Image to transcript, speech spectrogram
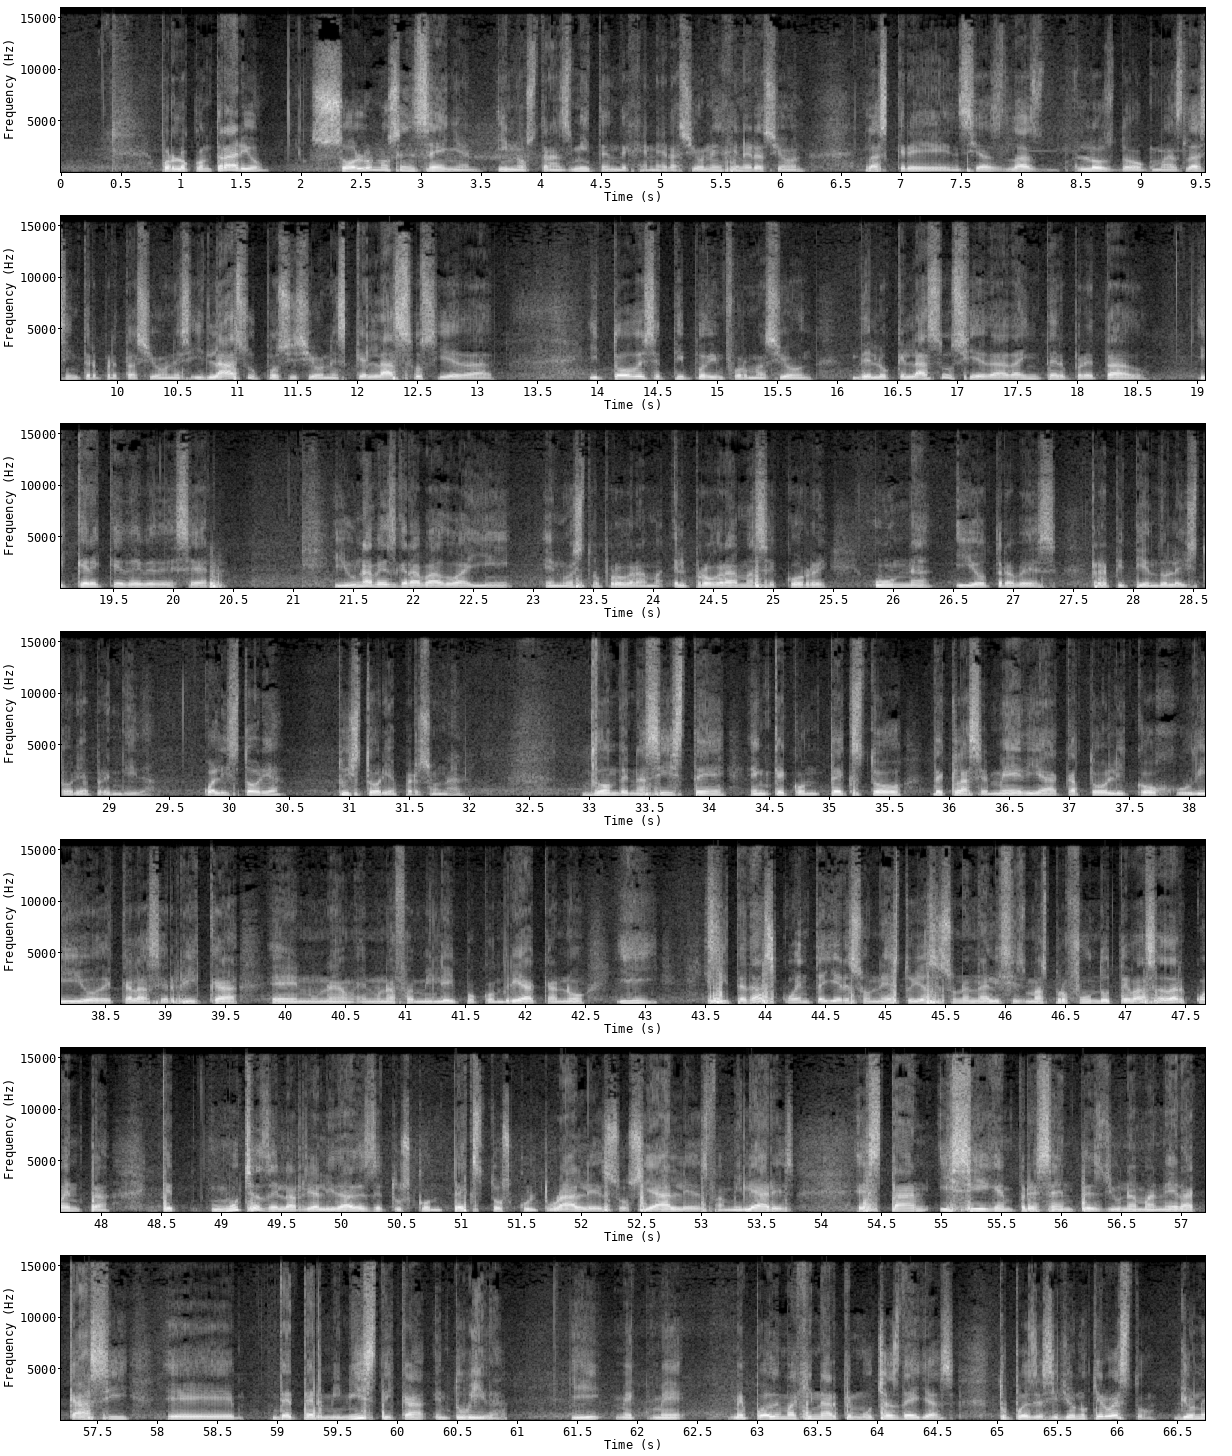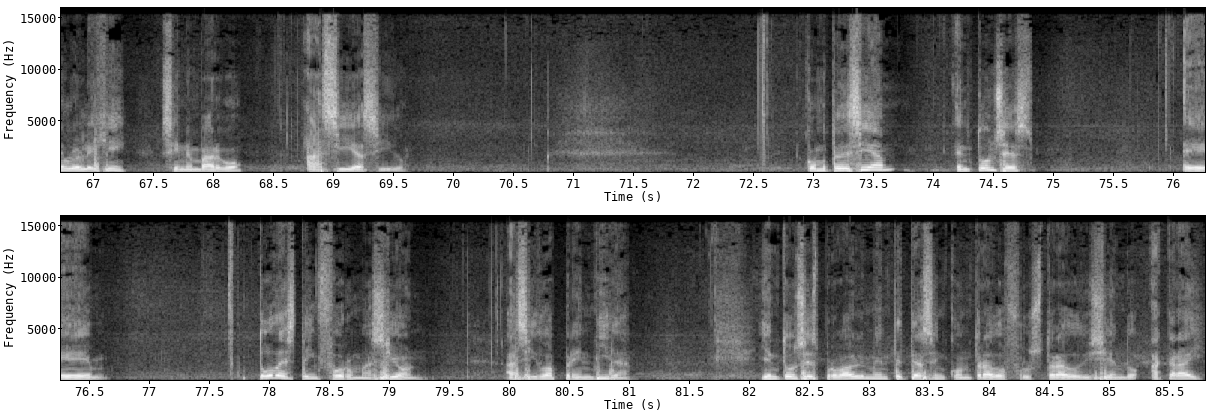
Por lo contrario, solo nos enseñan y nos transmiten de generación en generación las creencias, las, los dogmas, las interpretaciones y las suposiciones que la sociedad y todo ese tipo de información de lo que la sociedad ha interpretado y cree que debe de ser. Y una vez grabado ahí en nuestro programa, el programa se corre una y otra vez repitiendo la historia aprendida. ¿Cuál historia? Tu historia personal. ¿Dónde naciste? ¿En qué contexto? ¿De clase media, católico, judío, de clase rica, en una, en una familia hipocondríaca, no? Y si te das cuenta y eres honesto y haces un análisis más profundo, te vas a dar cuenta que muchas de las realidades de tus contextos culturales, sociales, familiares, están y siguen presentes de una manera casi eh, determinística en tu vida. Y me, puedo imaginar que muchas de ellas tú puedes decir, yo no quiero esto, yo no lo elegí, sin embargo, así ha sido. Como te decía, entonces, eh, toda esta información ha sido aprendida. Y entonces probablemente te has encontrado frustrado diciendo, ah, caray,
